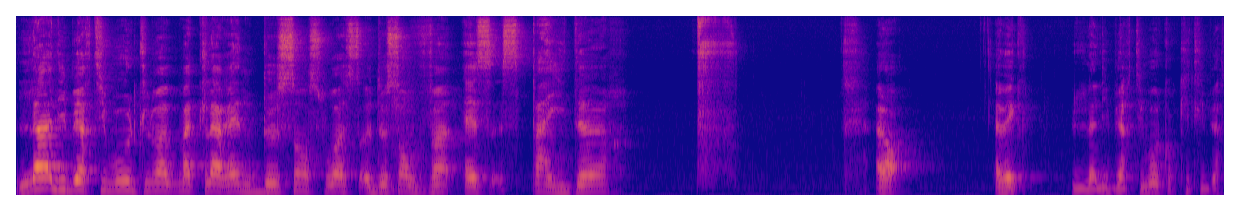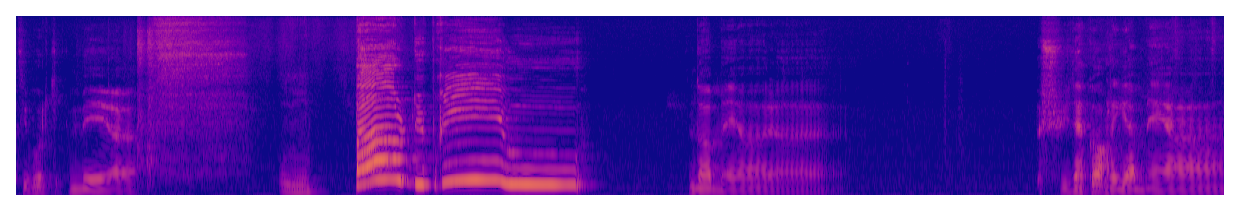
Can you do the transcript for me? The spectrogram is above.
La Liberty Walk McLaren 220S Spider. Alors, avec la Liberty Walk, on quitte Liberty Walk, mais euh, on parle du prix ou? Non, mais. Euh, je suis d'accord, les gars, mais. Euh,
